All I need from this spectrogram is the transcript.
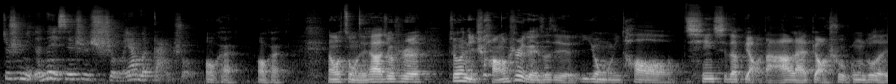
就是你的内心是什么样的感受。OK OK，那我总结一下，就是就是你尝试给自己用一套清晰的表达来表述工作的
